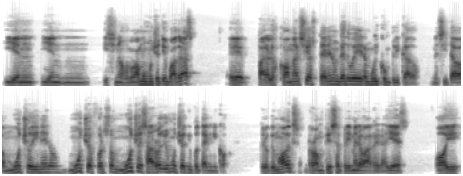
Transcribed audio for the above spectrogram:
y, en, y, en, y si nos vamos mucho tiempo atrás, eh, para los comercios tener un gateway era muy complicado. Necesitaba mucho dinero, mucho esfuerzo, mucho desarrollo y mucho equipo técnico. Creo que Movex rompió esa primera barrera y es hoy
